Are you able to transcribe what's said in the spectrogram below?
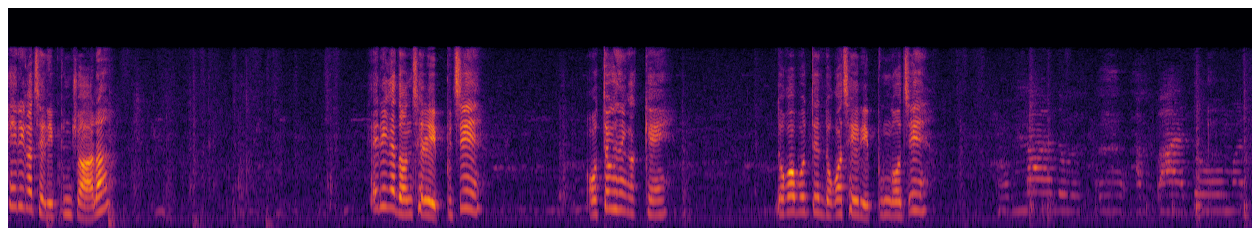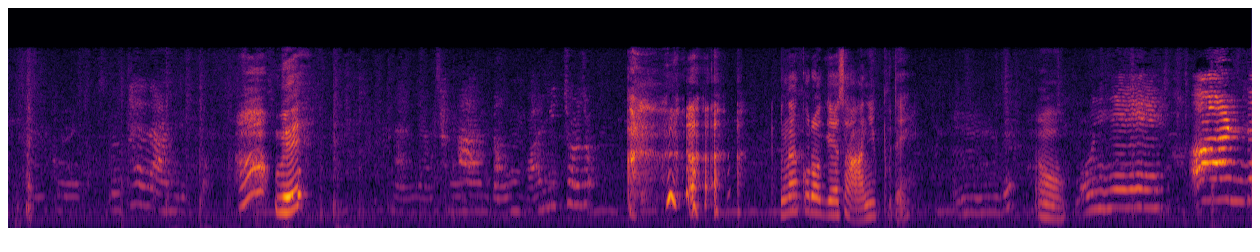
혜리가 제일 예쁜 줄 알아? 혜리가 넌 제일 예쁘지? 어떻게 생각해? 너가 볼 땐 너가 제일 예쁜 거지? 엄마도 있고 아빠도 멋지고 또 태는 안 이뻐. 왜? 그냥 장난 너무 많이 쳐줘. 장난꾸러기여서 안 이쁘대 음, 네? 어 언니, 안돼.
